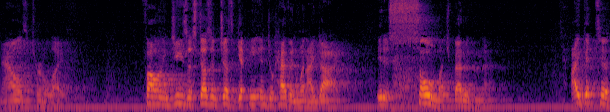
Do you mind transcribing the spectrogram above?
Now is eternal life. Following Jesus doesn't just get me into heaven when I die, it is so much better than that. I get to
